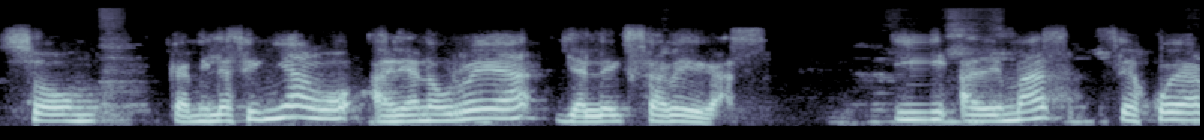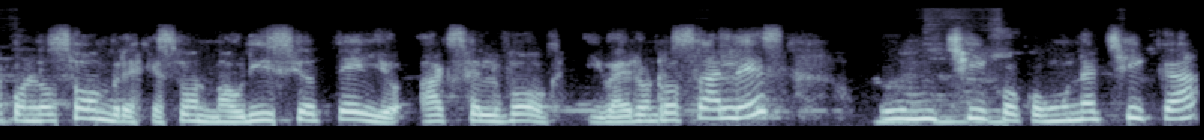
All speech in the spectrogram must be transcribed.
son Camila Ciñago, Ariana Urrea y Alexa Vegas y además se juega con los hombres, que son Mauricio Tello, Axel Vogt y Byron Rosales, un chico con una chica,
